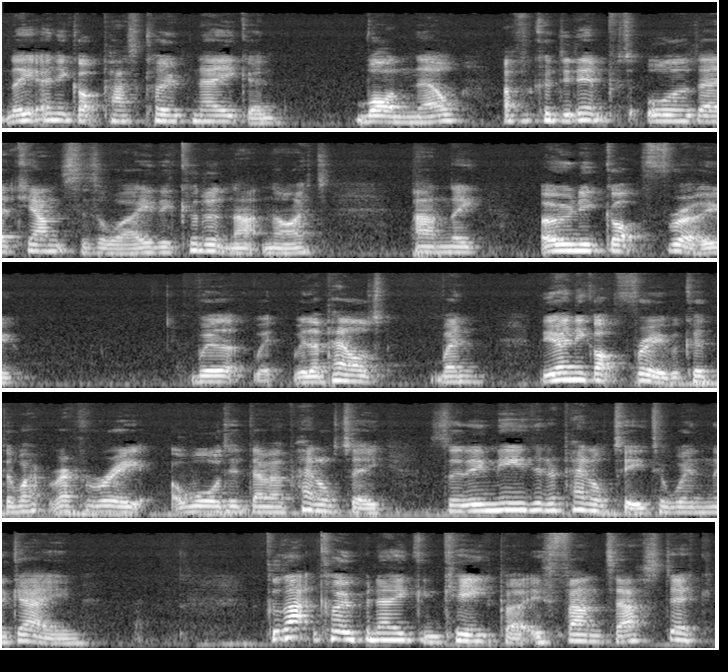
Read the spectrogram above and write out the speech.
they only got past Copenhagen 1 0 because they didn't put all of their chances away. They couldn't that night and they only got through with with, with a penalty when they only got through because the referee awarded them a penalty, so they needed a penalty to win the game. Because that Copenhagen keeper is fantastic.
